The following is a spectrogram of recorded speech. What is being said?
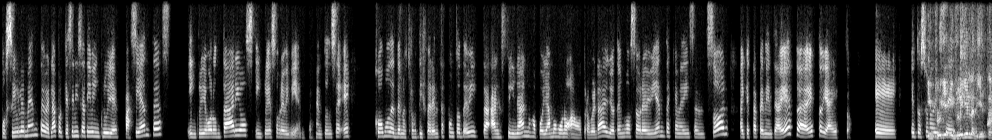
posiblemente, ¿verdad? Porque esa iniciativa incluye pacientes, incluye voluntarios, incluye sobrevivientes. Entonces, es cómo desde nuestros diferentes puntos de vista, al final nos apoyamos uno a otro, ¿verdad? Yo tengo sobrevivientes que me dicen, Sol, hay que estar pendiente a esto, a esto y a esto. Eh, Entonces ¿Influye, ¿Influye la dieta?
